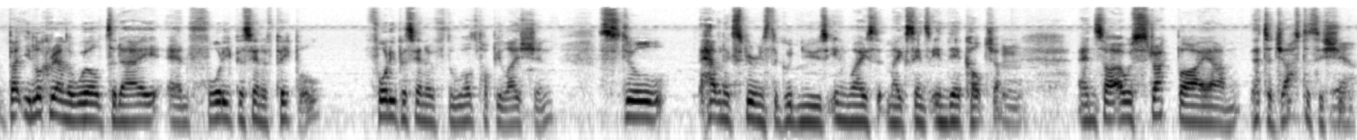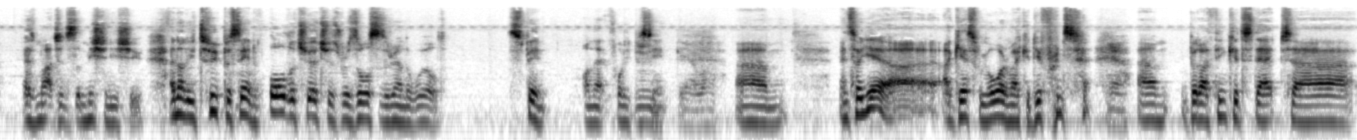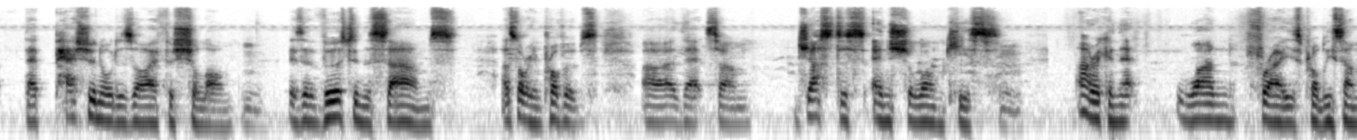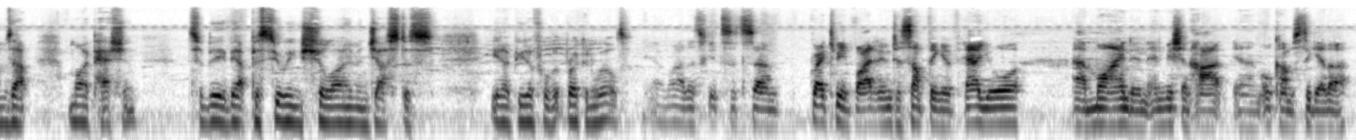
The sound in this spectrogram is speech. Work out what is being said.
Mm. But you look around the world today, and forty percent of people, forty percent of the world's population, still haven't experienced the good news in ways that make sense in their culture. Mm. And so I was struck by um, that's a justice issue yeah. as much as it's a mission issue. And only 2% of all the church's resources around the world spent on that 40%. Mm, yeah, wow. um, and so, yeah, I guess we all want to make a difference. Yeah. um, but I think it's that, uh, that passion or desire for shalom. Mm. There's a verse in the Psalms, uh, sorry, in Proverbs, uh, that um, justice and shalom kiss. Mm. I reckon that one phrase probably sums up my passion to be about pursuing shalom and justice in a beautiful but broken world. Yeah, wow, that's it's it's um, great to be invited into something of how your uh, mind and, and, mission heart um, all comes together.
